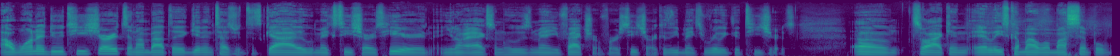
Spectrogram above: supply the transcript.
I want to do t-shirts, and I'm about to get in touch with this guy who makes t-shirts here, and you know, I asked him who's the manufacturer for his t-shirt because he makes really good t-shirts. Um, so I can at least come out with my simple,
